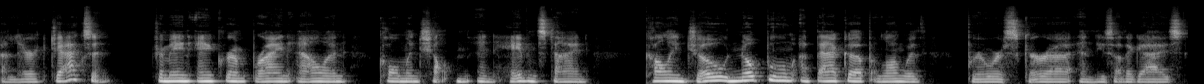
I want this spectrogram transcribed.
Alaric Jackson, Tremaine Anchrum, Brian Allen, Coleman Shelton, and Havenstein calling Joe Noteboom a backup along with Brewer, Skura, and these other guys.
